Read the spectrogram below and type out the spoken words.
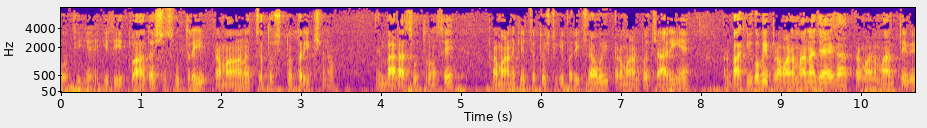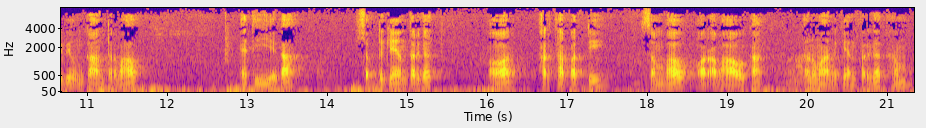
होती है। इति द्वादश सूत्र ही प्रमाण चतुष्ट परीक्षणम। इन बारह सूत्रों से प्रमाण के चतुष्ट की परीक्षा हुई। प्रमाण तो चार ही है। और बाकी को भी प्रमाण माना जाएगा। प्रमाण मानते हुए भी उनका अंतर्भाव ऐतिह्य का शब्द के अंतर्गत और अर्थापत्ति, संभव और अभाव का अनुमान के अंतर्गत हम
